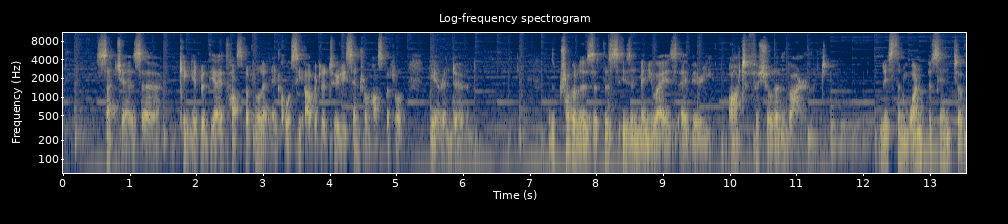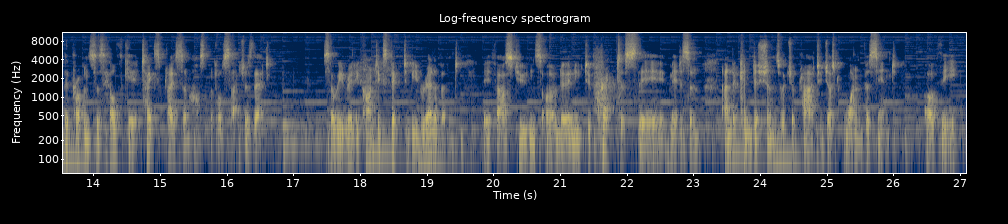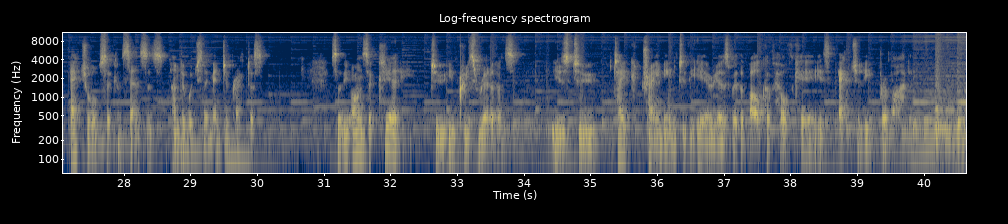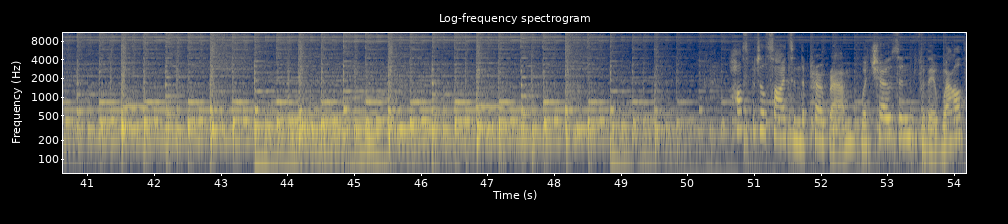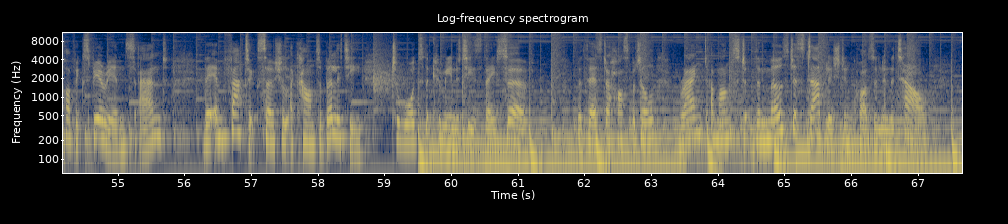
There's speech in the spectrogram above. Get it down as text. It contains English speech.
such as uh, King Edward VIII Hospital and Nkosi Albert Luthuli Central Hospital here in Durban. The trouble is that this is in many ways a very artificial environment. Less than 1% of the province's healthcare takes place in hospitals such as that. So we really can't expect to be relevant if our students are learning to practice their medicine under conditions which apply to just 1% of the actual circumstances under which they're meant to practice. So the answer clearly to increase relevance is to take training to the areas where the bulk of healthcare is actually provided. Hospital sites in the program were chosen for their wealth of experience and their emphatic social accountability towards the communities they serve. Bethesda Hospital ranked amongst the most established in KwaZulu Natal,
